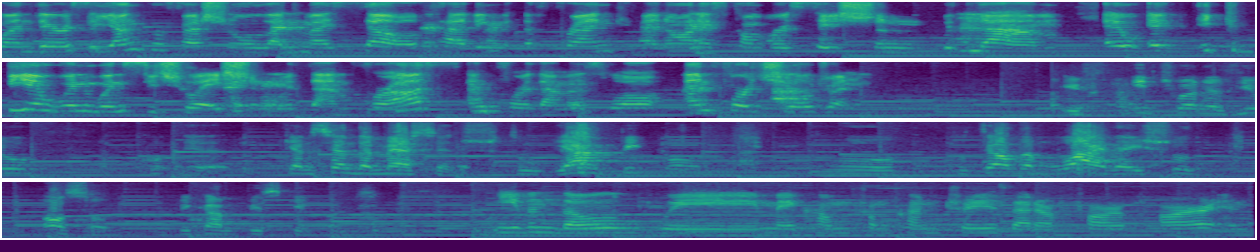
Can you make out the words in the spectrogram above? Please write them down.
when there's a young professional like myself having a frank and honest conversation with them, it, it, it could be a win-win situation with them, for us and for them as well, and for children. If each one of you can send a message to young people to, to tell them why they should also become peacekeepers even though we may come from countries that are far apart and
